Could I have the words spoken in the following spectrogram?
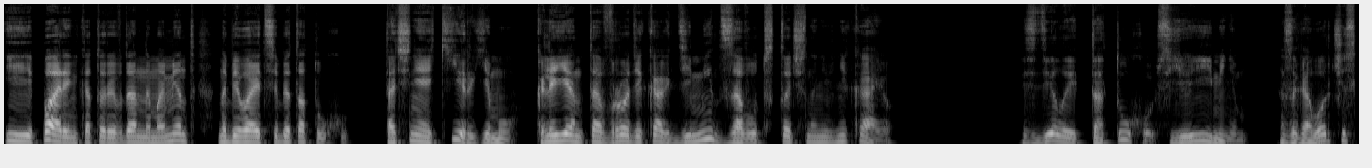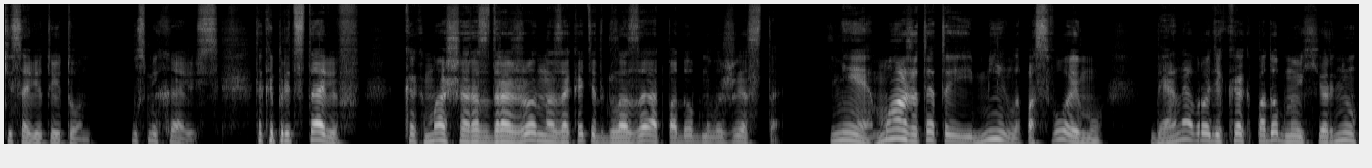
и парень, который в данный момент набивает себе татуху. Точнее, Кир ему, Клиента вроде как Демид зовут, точно не вникаю. Сделай татуху с ее именем, заговорчески советует он. Усмехаюсь, так и представив, как Маша раздраженно закатит глаза от подобного жеста. Не, может, это и мило по-своему, да и она вроде как подобную херню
